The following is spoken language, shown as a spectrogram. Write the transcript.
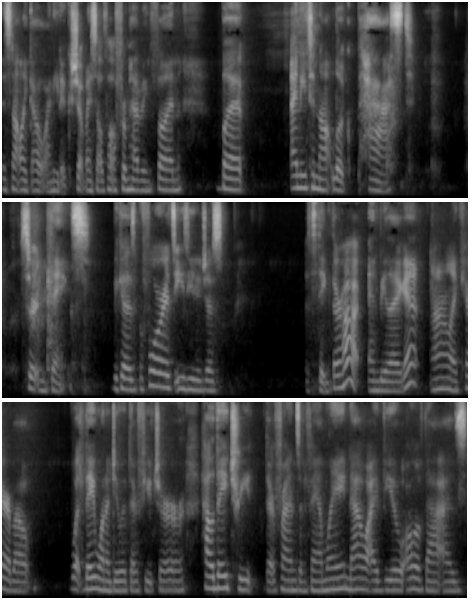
it's not like, oh, I need to shut myself off from having fun, but I need to not look past certain things because before it's easy to just think they're hot and be like, eh, I don't really care about what they want to do with their future or how they treat their friends and family. Now I view all of that as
